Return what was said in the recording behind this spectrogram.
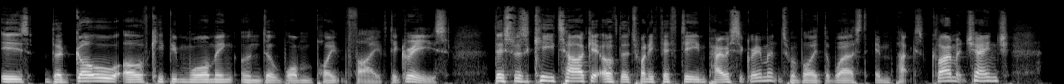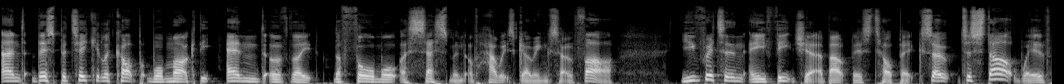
is the goal of keeping warming under 1.5 degrees. This was a key target of the 2015 Paris Agreement to avoid the worst impacts of climate change, and this particular COP will mark the end of like the formal assessment of how it's going so far. You've written a feature about this topic. So to start with,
